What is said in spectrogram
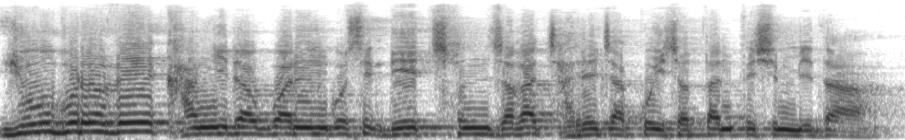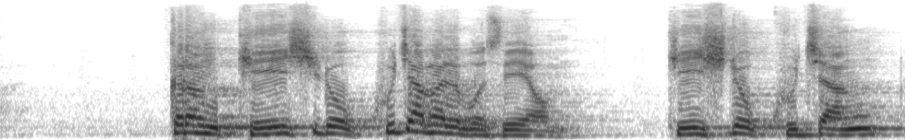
유브라데 강이라고 하는 곳에 네 천사가 자리를 잡고 있었다는 뜻입니다. 그럼 계시록 9장을 보세요. 계시록 9장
